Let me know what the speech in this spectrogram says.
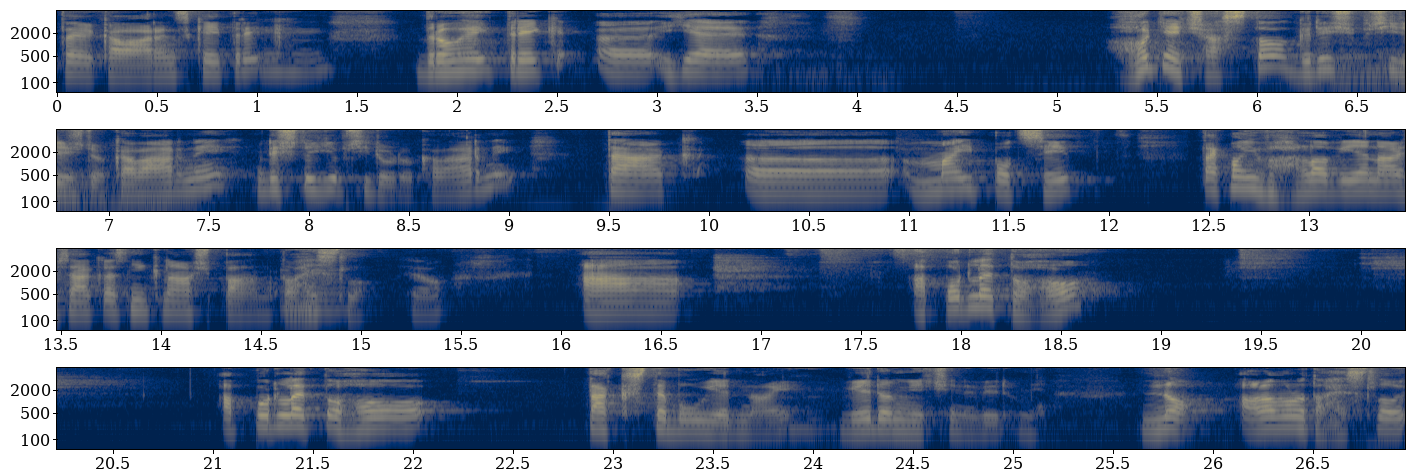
to je kavárenský trik, mm-hmm. druhý trik uh, je hodně často, když přijdeš do kavárny, když lidi přijdou do kavárny, tak uh, mají pocit, tak mají v hlavě náš zákazník, náš pán, to mm. heslo. Jo? A, a podle toho a podle toho tak s tebou jednají, vědomě či nevědomě. No, ale ono to heslo,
